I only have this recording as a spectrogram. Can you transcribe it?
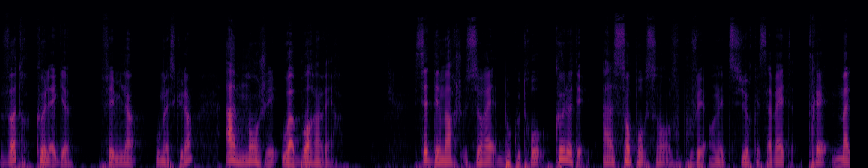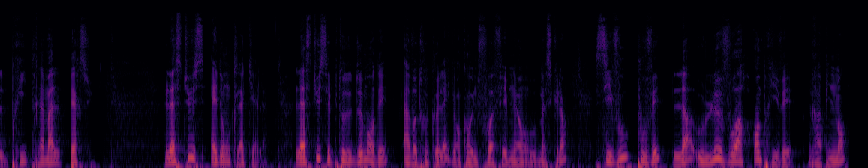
votre collègue, féminin ou masculin, à manger ou à boire un verre. Cette démarche serait beaucoup trop connotée. À 100%, vous pouvez en être sûr que ça va être très mal pris, très mal perçu. L'astuce est donc laquelle? L'astuce est plutôt de demander à votre collègue, encore une fois féminin ou masculin, si vous pouvez là ou le voir en privé rapidement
